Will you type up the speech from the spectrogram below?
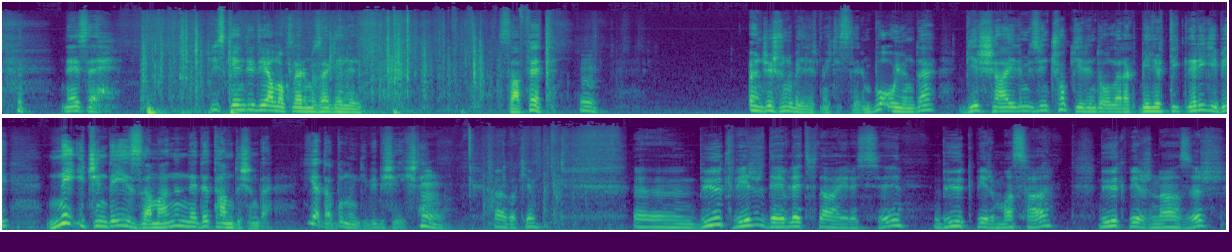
Neyse. Biz kendi diyaloglarımıza gelelim. Saffet. Önce şunu belirtmek isterim. Bu oyunda bir şairimizin çok yerinde olarak belirttikleri gibi ne içindeyiz zamanın ne de tam dışında. Ya da bunun gibi bir şey işte. ver bakayım. Ee, büyük bir devlet dairesi, büyük bir masa, büyük bir nazır,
